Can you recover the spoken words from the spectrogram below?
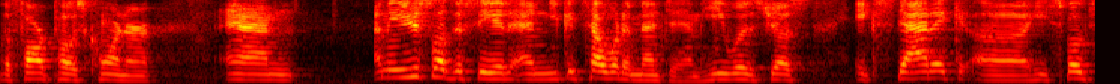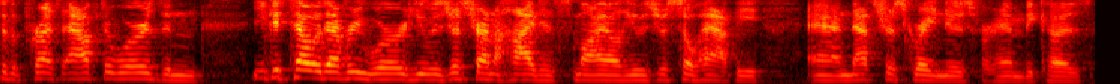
the far post corner, and I mean you just love to see it, and you could tell what it meant to him. He was just ecstatic. Uh, he spoke to the press afterwards, and you could tell with every word he was just trying to hide his smile. He was just so happy, and that's just great news for him because,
